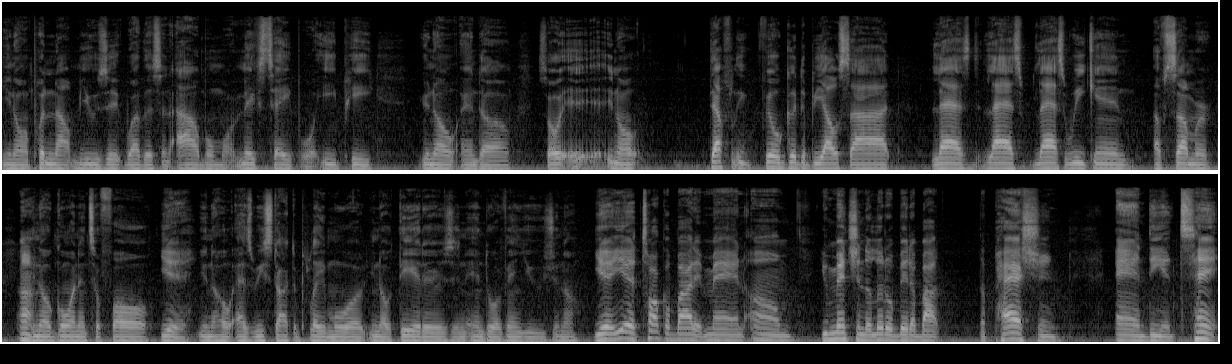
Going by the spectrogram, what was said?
you know and putting out music whether it's an album or mixtape or EP you know and uh, so it, you know definitely feel good to be outside last last last weekend of summer Uh. you know going into fall Yeah. you know as we start to play more you know theaters and indoor venues you know Yeah, yeah. Talk about it, man. Um, you mentioned a little bit about the passion and the intent.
